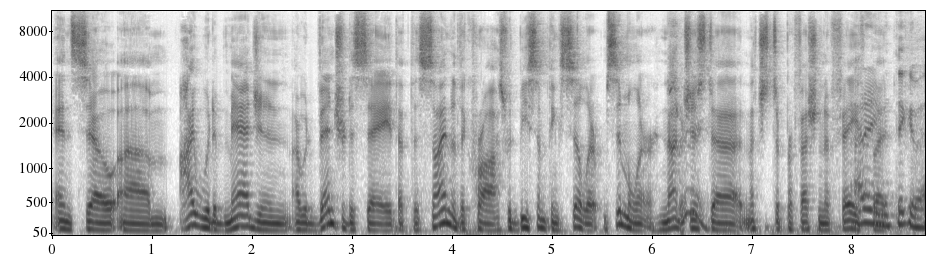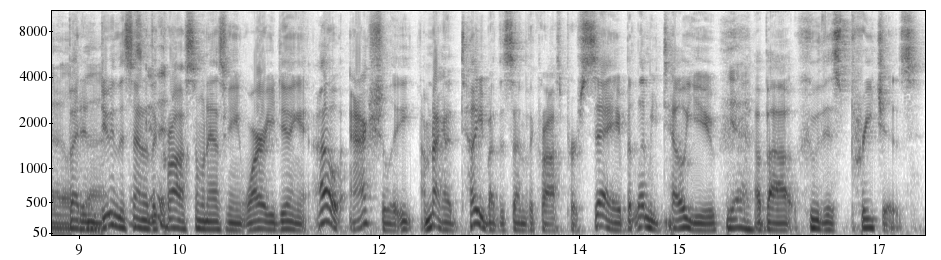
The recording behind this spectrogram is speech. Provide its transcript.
And so um, I would imagine, I would venture to say that the sign of the cross would be something similar, similar, not just uh, not just a profession of faith, I didn't but even think about it like but in that. doing the sign That's of the good. cross, someone asking, "Why are you doing it?" Oh, actually, I'm not going to tell you about the sign of the cross per se, but let me tell you Yeah. about who this preaches.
